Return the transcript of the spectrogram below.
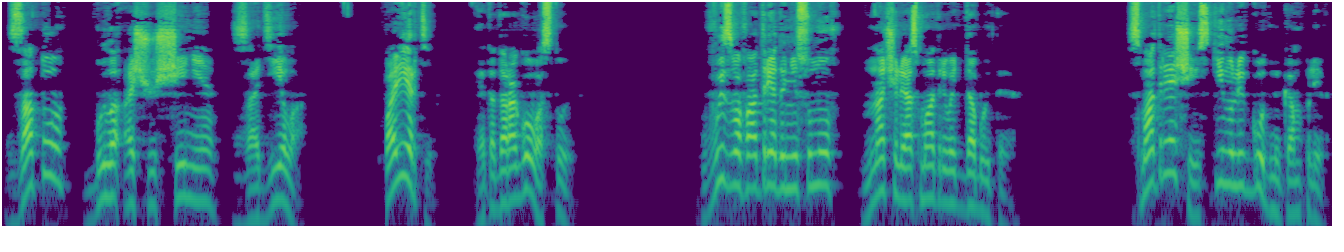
Зато было ощущение задела. Поверьте, это дорогого стоит. Вызвав отряды несунов, начали осматривать добытое. Смотрящие скинули годный комплект,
